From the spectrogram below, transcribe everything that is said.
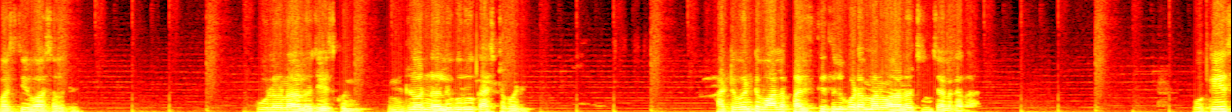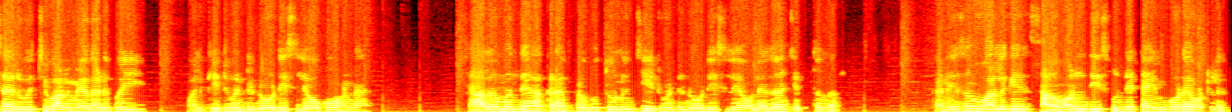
బస్తీ వాసవుతుంది కూలో నాలో చేసుకుంది ఇంట్లో నలుగురు కష్టపడి అటువంటి వాళ్ళ పరిస్థితులు కూడా మనం ఆలోచించాలి కదా. ఒకేసారి వచ్చి వాళ్ళ మీద అడిపోయి వాళ్ళకి ఎటువంటి నోటీసులు ఇవ్వకుండా చాలామంది అక్కడ ప్రభుత్వం నుంచి ఎటువంటి నోటీసులు ఇవ్వలేదు అని చెప్తున్నారు. కనీసం వాళ్ళకి సామాన్లు తీసుకుంటే టైం కూడా ఇవ్వట్లేదు.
